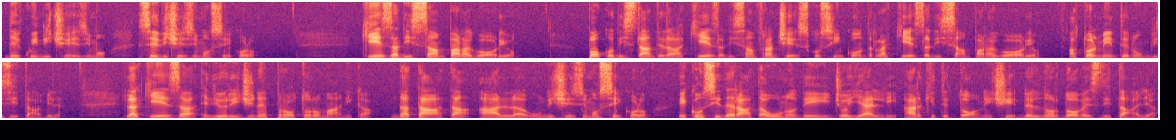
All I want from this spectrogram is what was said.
del XV-XVI secolo. Chiesa di San Paragorio. Poco distante dalla chiesa di San Francesco si incontra la chiesa di San Paragorio, attualmente non visitabile. La chiesa è di origine proto-romanica, datata al XI secolo e considerata uno dei gioielli architettonici del nord-ovest d'Italia,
